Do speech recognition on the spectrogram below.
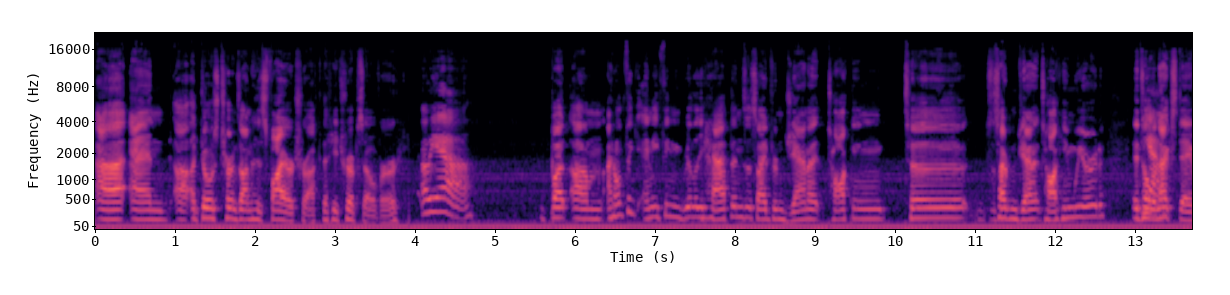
uh, and uh, a ghost turns on his fire truck that he trips over. Oh, yeah. But um, I don't think anything really happens aside from Janet talking to aside from Janet talking weird until Yeah. the next day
